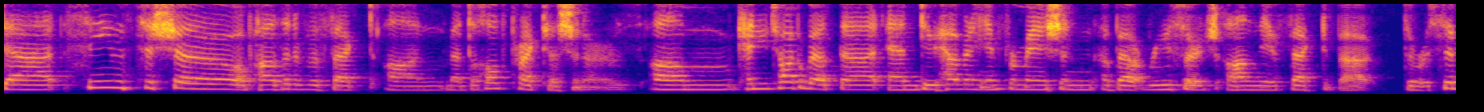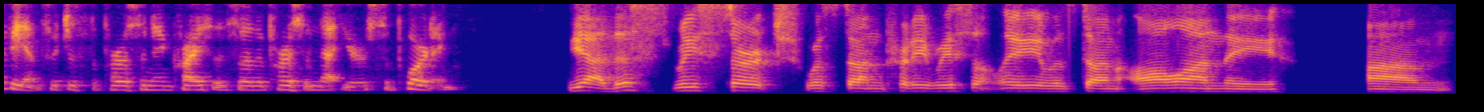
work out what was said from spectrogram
that seems to show a positive effect on mental health practitioners. Um, can you talk about that? And do you have any information about research on the effect about the recipients, which is the person in crisis or the person that you're supporting? Yeah, this research was done pretty recently. It was done all on the um,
